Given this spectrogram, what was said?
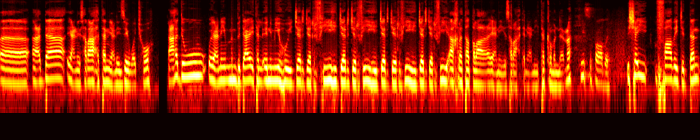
آه، أعداء يعني صراحة يعني زي وجهه. عدو يعني من بداية الأنمي هو يجرجر فيه يجرجر فيه يجرجر فيه يجرجر فيه. آخرتها طلع يعني صراحة يعني تكرم النعمة. كيس فاضي شيء فاضي جدا.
